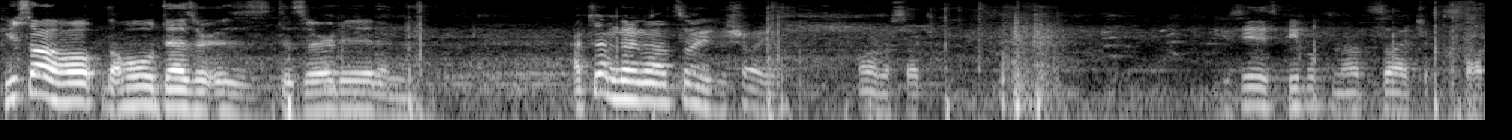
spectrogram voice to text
you saw the whole, the whole desert is deserted, and actually I'm going to go outside to show you. Hold on a sec. You can see these people from outside. Check this out.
